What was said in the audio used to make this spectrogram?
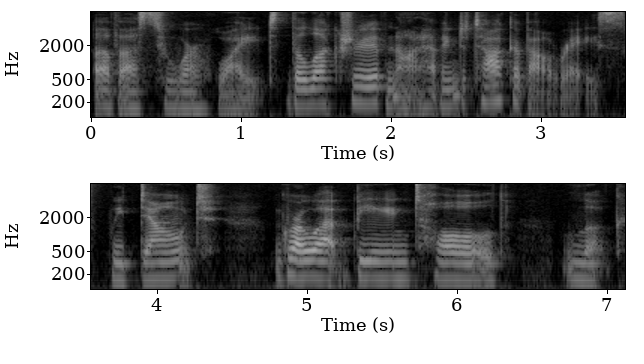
of us who are white the luxury of not having to talk about race. We don't grow up being told, look,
